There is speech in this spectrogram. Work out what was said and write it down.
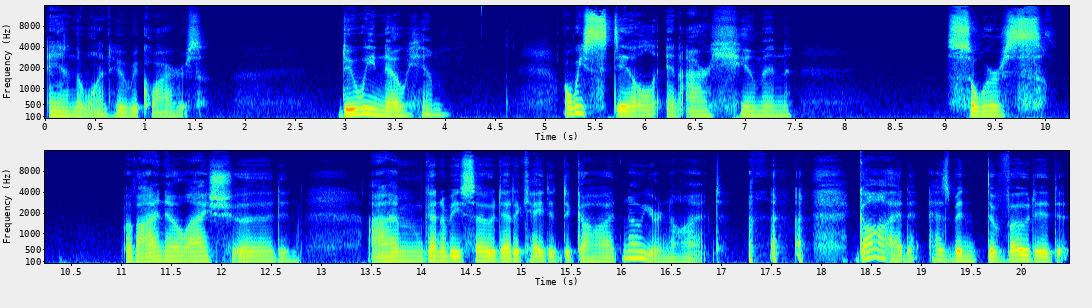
and the one who requires? Do we know him? Are we still in our human source of I know I should and I'm going to be so dedicated to God? No, you're not. God has been devoted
